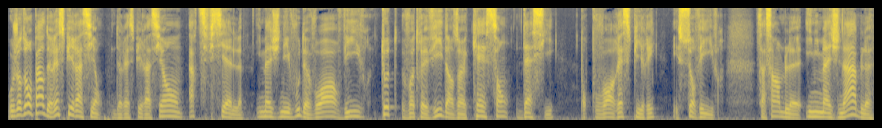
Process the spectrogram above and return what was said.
Aujourd'hui, on parle de respiration, de respiration artificielle. Imaginez-vous devoir vivre toute votre vie dans un caisson d'acier pour pouvoir respirer et survivre. Ça semble inimaginable,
